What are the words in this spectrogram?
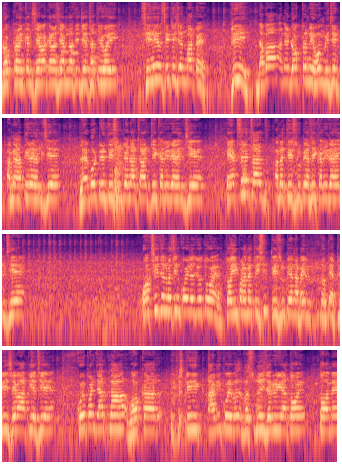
ડૉક્ટર અંકન સેવા કરે છે એમનાથી જે થતી હોય. સિનિયર સિટીઝન માટે ફ્રી દવા અને ડૉક્ટરની હોમ વિઝિટ અમે આપી રહેલ છીએ. લેબોરેટરી ત્રીસ રૂપિયાના ચાર્જથી કરી રહેલ છીએ. એક્સરે ચાર્જ અમે ત્રીસ રૂપિયાથી કરી રહેલ છીએ. ઓક્સિજન મશીન કોઈને જોતું હોય, તો એ પણ અમે ત્રીસ ત્રીસ રૂપિયાના ભાઈ ફ્રી સેવા આપીએ છીએ. કોઈ પણ જાતના વોકર, સ્ટીક આવી કોઈ વસ્તુની જરૂરિયાત હોય તો અમે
